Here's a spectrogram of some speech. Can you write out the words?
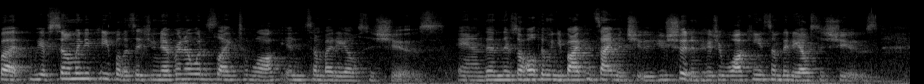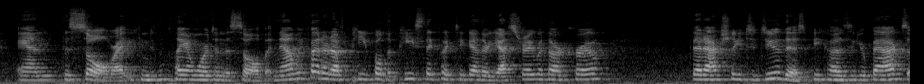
But we have so many people that says you never know what it's like to walk in somebody else's shoes. And then there's a whole thing when you buy consignment shoes, you shouldn't because you're walking in somebody else's shoes. And the soul, right? You can do the play on words in the soul. But now we've got enough people, the piece they put together yesterday with our crew, that actually to do this because your bags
